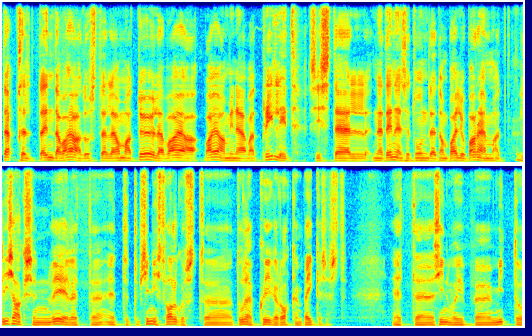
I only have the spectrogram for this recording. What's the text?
täpselt enda vajadustele, oma tööle vaja, vaja minevad prillid, siis teil need enesetunded on palju paremad. lisaksin veel, et, et, et sinist valgust äh, tuleb kõige rohkem päikesest. Et äh, siin võib äh, mitu,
